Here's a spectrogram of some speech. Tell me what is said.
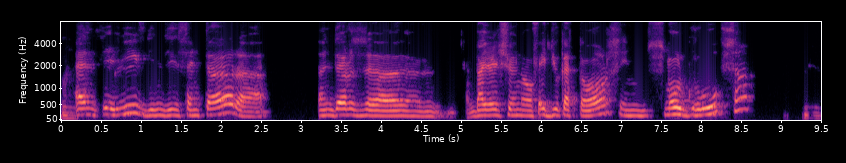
Mhm. and they lived in this center uh, under the direction of educators in small groups. Mhm.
